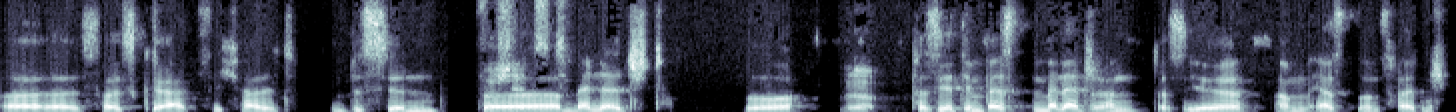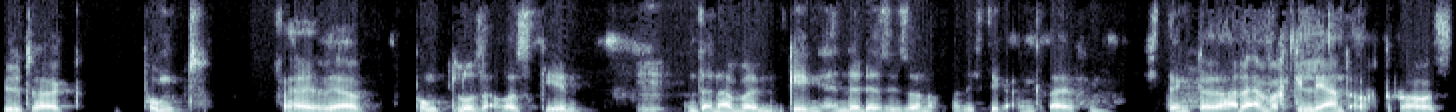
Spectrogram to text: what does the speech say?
äh, Solskjaer hat sich halt ein bisschen äh, managed. So Ja. passiert den besten Managern, dass sie am ersten und zweiten Spieltag Punkt, weil wir punktlos ausgehen Mhm. und dann aber gegen Ende der Saison nochmal richtig angreifen. Ich denke, da hat er einfach gelernt auch draus.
